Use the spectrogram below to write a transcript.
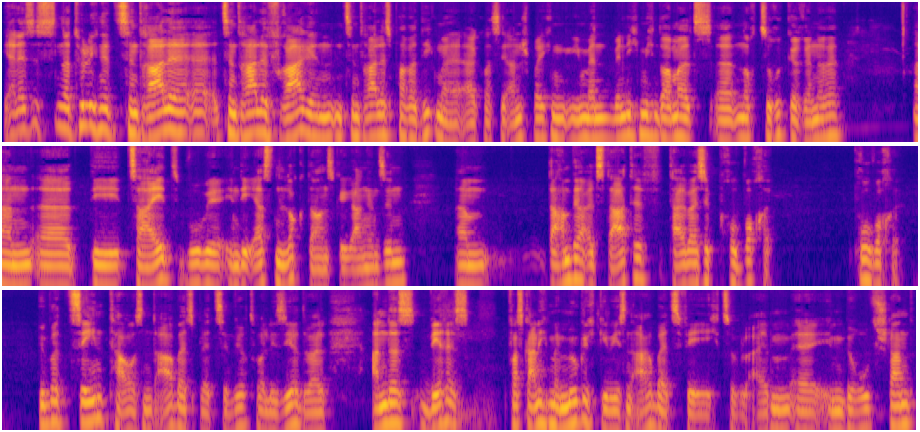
Ja, das ist natürlich eine zentrale, äh, zentrale Frage, ein, zentrales Paradigma, Herr Erk, was Sie ansprechen. Ich meine, wenn ich mich damals äh, noch zurückerinnere an äh, die Zeit, wo wir in die ersten Lockdowns gegangen sind, ähm, da haben wir als Dativ teilweise pro Woche, pro Woche über 10.000 Arbeitsplätze virtualisiert, weil anders wäre es fast gar nicht mehr möglich gewesen, arbeitsfähig zu bleiben äh, im Berufsstand.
